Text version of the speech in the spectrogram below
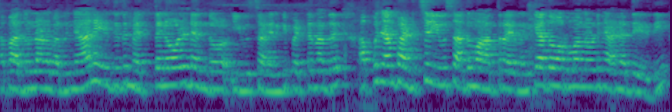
അപ്പൊ അതുകൊണ്ടാണ് പറഞ്ഞത്. ഞാൻ എഴുതിയത് മെത്തനോളിന്റെ എന്തോ യൂസ് ആണ്. എനിക്ക് പെട്ടെന്ന് അത് അപ്പൊ ഞാൻ പഠിച്ച യൂസ് അത് മാത്രമായിരുന്നു. എനിക്ക് അത് ഓർമ്മ വന്നുകൊണ്ട് ഞാൻ അത് എഴുതി.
